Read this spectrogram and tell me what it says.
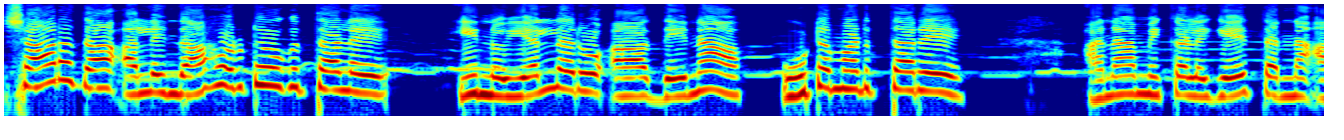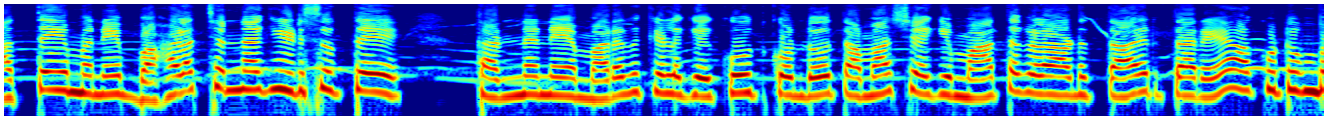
ಶಾರದಾ ಅಲ್ಲಿಂದ ಹೊರಟು ಹೋಗುತ್ತಾಳೆ. ಇನ್ನು ಎಲ್ಲರೂ ಆ ದಿನ ಊಟ ಮಾಡುತ್ತಾರೆ. ಅನಾಮಿಕಳಿಗೆ ತನ್ನ ಅತ್ತೆಯ ಮನೆ ಬಹಳ ಚೆನ್ನಾಗಿ ಹಿಡಿಸುತ್ತೆ. ತಣ್ಣನೆ ಮರದ ಕೆಳಗೆ ಕೂತ್ಕೊಂಡು ತಮಾಷೆಯಾಗಿ ಮಾತುಗಳಾಡುತ್ತಾ ಇರ್ತಾರೆ ಆ ಕುಟುಂಬ.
